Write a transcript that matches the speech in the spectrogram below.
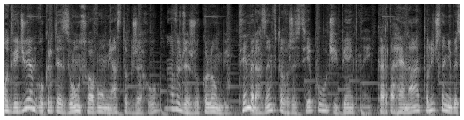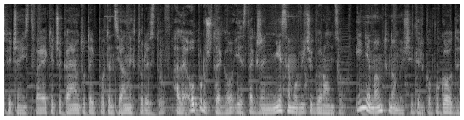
Odwiedziłem ukryte złą sławą miasto grzechu na wybrzeżu Kolumbii. Tym razem w towarzystwie płci pięknej. Cartagena to liczne niebezpieczeństwa, jakie czekają tutaj potencjalnych turystów, ale oprócz tego jest także niesamowicie gorąco. I nie mam tu na myśli tylko pogody.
